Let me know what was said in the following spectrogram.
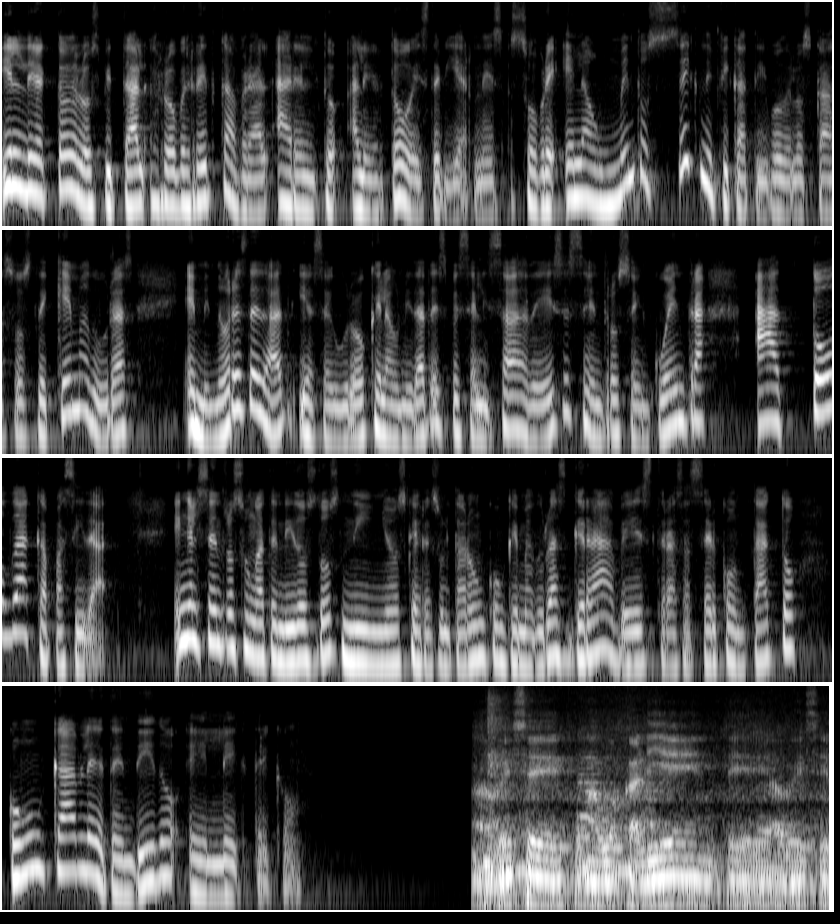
y el director del hospital, Robert Reed Cabral, alertó, este viernes sobre el aumento significativo de los casos de quemaduras en menores de edad y aseguró que la unidad especializada de ese centro se encuentra a toda capacidad. En el centro son atendidos dos niños que resultaron con quemaduras graves tras hacer contacto con un cable de tendido eléctrico. A veces con agua caliente, a veces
